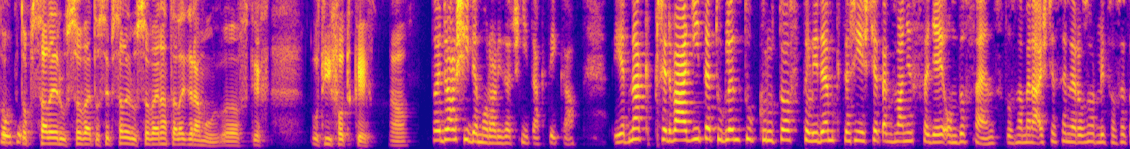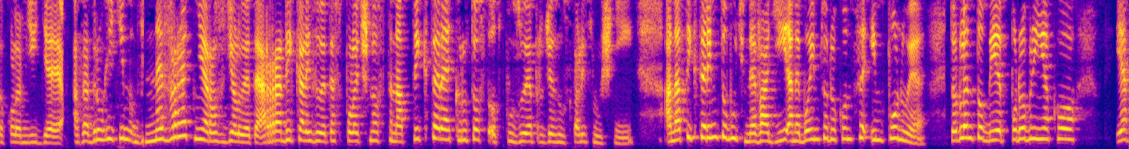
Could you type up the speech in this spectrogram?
to, to, to, to psali rusové, to si psali rusové na Telegramu eh, v těch, u té fotky. No. To je další demoralizační taktika. Jednak předvádíte tuhle tu krutost lidem, kteří ještě takzvaně sedějí on the fence, to znamená, ještě se nerozhodli, co se to kolem nich děje. A za druhý tím nevratně rozdělujete a radikalizujete společnost na ty, které krutost odpuzuje, protože zůstali slušní, a na ty, kterým to buď nevadí, anebo jim to dokonce imponuje. Tohle to je podobný jako jak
